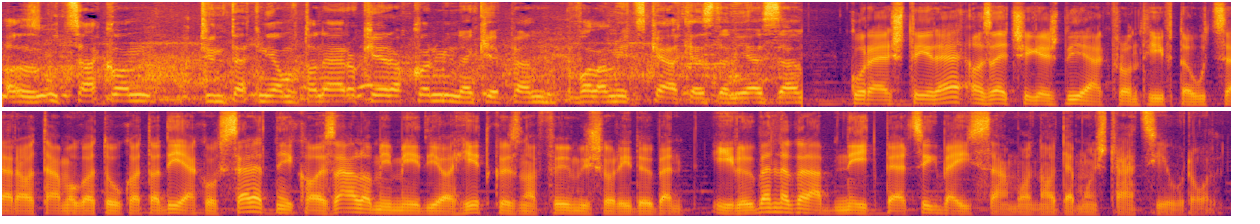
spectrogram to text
az utcákon tüntetni a tanárokért, akkor mindenképpen valamit kell kezdeni ezzel. Kora estére az Egységes Diákfront hívta utcára a támogatókat. A diákok szeretnék, ha az állami média a hétköznap főműsoridőben élőben legalább négy percig be is számolna a demonstrációról.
